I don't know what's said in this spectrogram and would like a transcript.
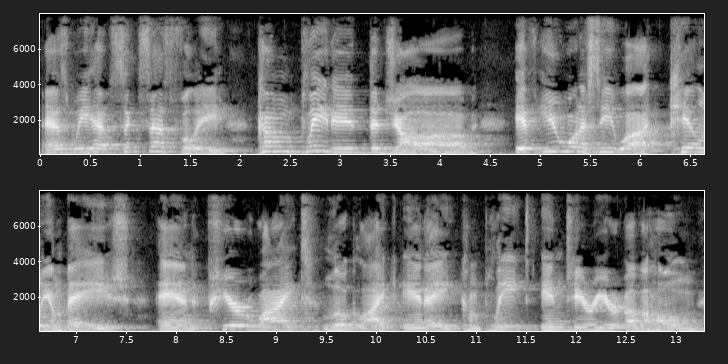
as we have successfully completed the job. If you want to see what Kilim Beige and Pure White look like in a complete interior of a home,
